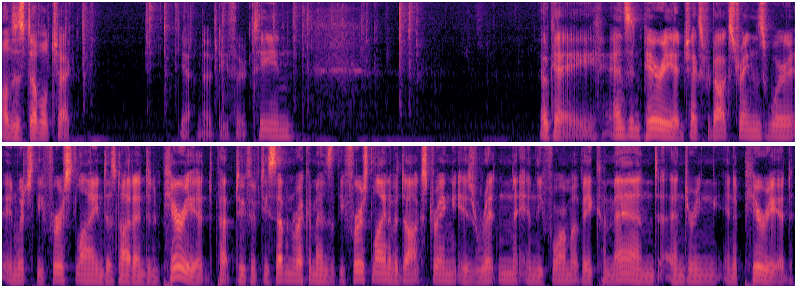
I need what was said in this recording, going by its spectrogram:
I'll just double check. Yeah, no D13. Okay, ends in period. Checks for docstrings where in which the first line does not end in a period. PEP 257 recommends that the first line of a docstring is written in the form of a command ending in a period.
